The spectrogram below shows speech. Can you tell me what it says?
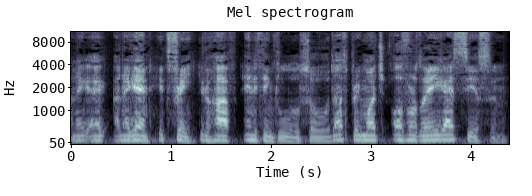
And, and again, it's free. You don't have anything to lose. So that's pretty much all for today, guys. See you soon.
